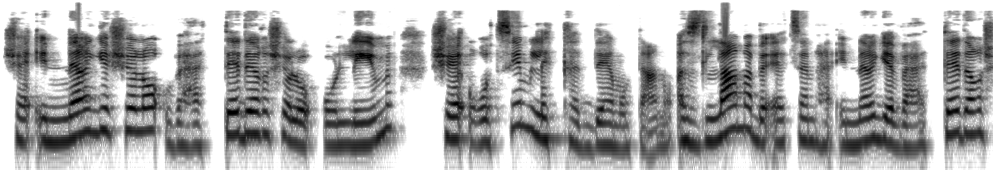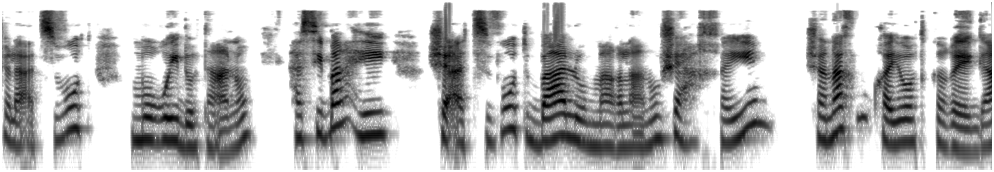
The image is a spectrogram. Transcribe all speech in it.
שהאנרגיה שלו והתדר שלו עולים שרוצים לקדם אותנו. אז למה בעצם האנרגיה והתדר של העצבות מוריד אותנו? הסיבה היא שעצבות באה לומר לנו שהחיים שאנחנו חיות כרגע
